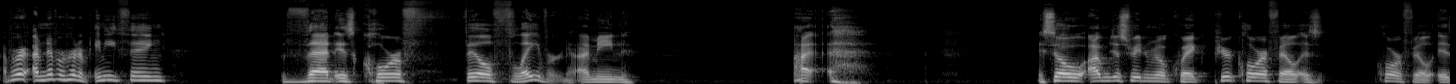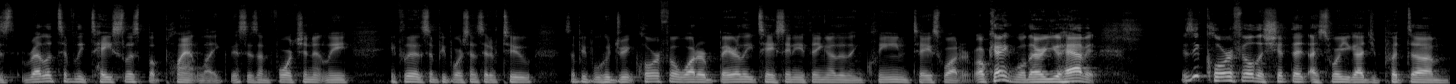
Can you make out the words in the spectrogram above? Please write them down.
I've heard. I've never heard of anything that is chlorophyll flavored. I mean, I. So I'm just reading real quick. Pure chlorophyll is chlorophyll is relatively tasteless but plant-like. This is unfortunately a that some people are sensitive to. Some people who drink chlorophyll water barely taste anything other than clean taste water. Okay, well there you have it. Is it chlorophyll the shit that I swear you God you put um,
